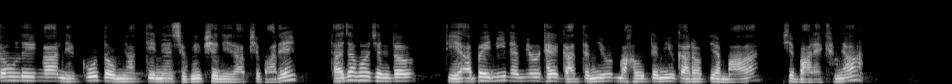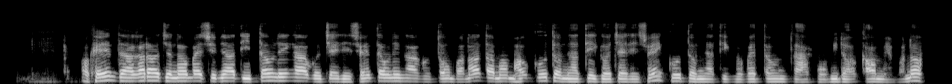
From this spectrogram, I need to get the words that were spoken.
345နဲ့93များတင်နေဆိုပြီးဖြစ်နေတာဖြစ်ပါတယ်ဒါကြောင့်မို့ကျွန်တော်ဒီအပိတ်နည်းနှမျိုးထက်ကတစ်မျိုးမဟုတ်တစ်မျိုးကတော့ပြတ်မှာဖြစ်ပါတယ်ခင်ဗျာ Okay ဒါကတော့ကျွန်တော်မရှိများဒီ345ကိုကြိုက်တယ်ဆိုရင်345ကို3ပါနော်ဒါမှမဟုတ်9တုံများတိကိုကြိုက်တယ်ဆိုရင်9တုံများတိကိုပဲ3တာပို့ပြီးတော့ကောင်းမယ်ပေါ့နော်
